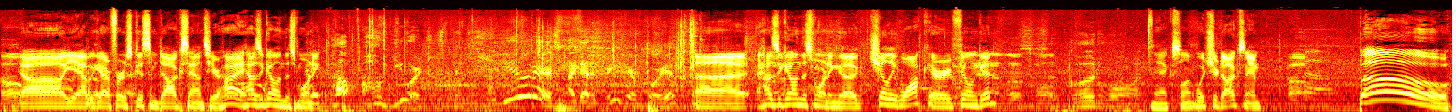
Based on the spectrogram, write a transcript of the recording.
Oh yeah, we got to first get some dog sounds here. Hi, how's it going this morning? Pup? Oh, you are just the cutest. I got a treat here for you. Uh, how's it going this morning? Uh, chilly walk? Are you feeling good? Good one. Excellent. What's your dog's name? Bo. Bo.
